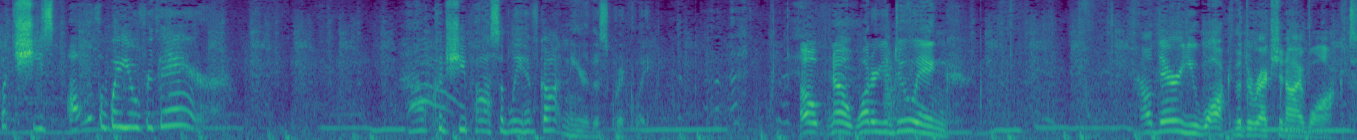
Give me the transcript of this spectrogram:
But she's all the way over there. How could she possibly have gotten here this quickly? Oh, no, what are you doing? How dare you walk the direction I walked?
